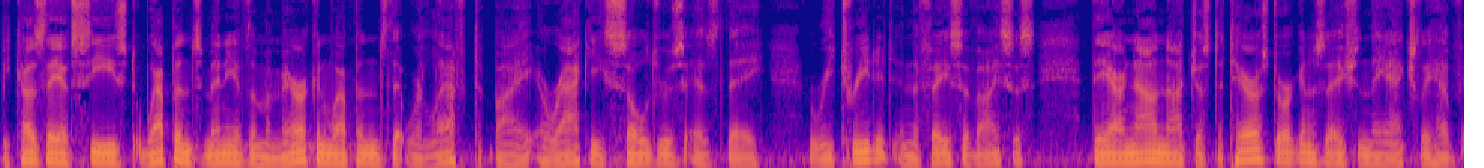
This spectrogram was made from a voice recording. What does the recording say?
because they have seized weapons, many of them American weapons that were left by Iraqi soldiers as they retreated in the face of ISIS. They are now not just a terrorist organization, they actually have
